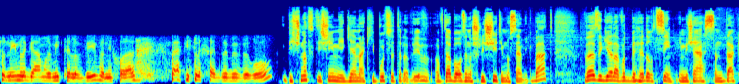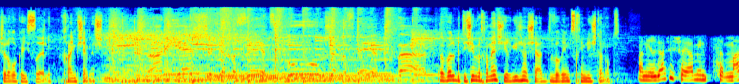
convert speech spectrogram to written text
שונים לגמרי מתל אביב, אני יכולה להגיד לך את זה בבירור. בשנות ה-90 היא הגיעה מהקיבוץ לתל אביב, עבדה באוזן השלישית עם נושא המקבט, ואז הגיעה לעבוד בהד ארצי, עם מי שהיה הסנדק של הרוק הישראלי, חיים שמש. אבל ב-95 היא הרגישה שהדברים צריכים להשתנות. אני הרגשתי שהיה מין צמא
